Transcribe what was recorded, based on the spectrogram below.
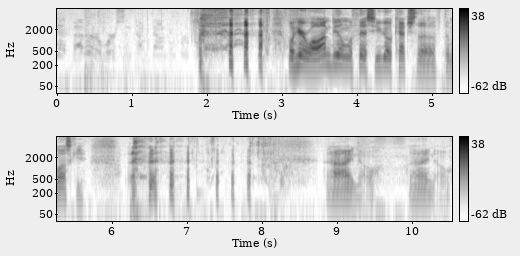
that better or worse than coming down here for Well, here, while I'm dealing with this, you go catch the, the muskie. I know. I know.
